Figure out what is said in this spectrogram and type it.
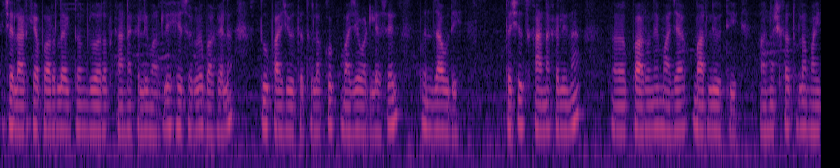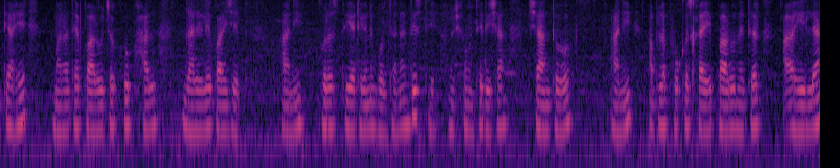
तिच्या लाडक्या पाराला एकदम जोरात कानाखाली मारले. हे सगळं बघायला तू पाहिजे होतं. तुला खूप मजा वाटली असेल पण जाऊ दे. तशीच कानाखाली ना पारूने माझ्या मारली होती. अनुष्का तुला माहिती आहे मला त्या पारूचं खूप हाल झालेले पाहिजेत आणि परत ती या ठिकाणी बोलताना दिसते. अनुष्का म्हणते दिशा शांत हो आणि आपला फोकस काय? आहे पारू नाही तर आईला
